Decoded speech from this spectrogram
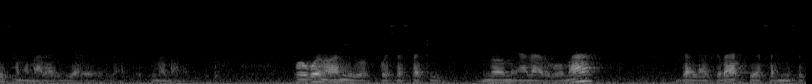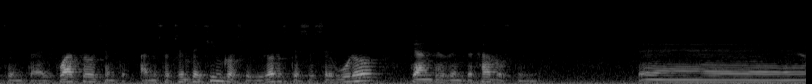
es una maravilla, de verdad, es una maravilla. Pues bueno amigos, pues hasta aquí, no me alargo más, dar las gracias a mis 84, a mis 85 seguidores, que sé seguro que antes de empezar los tenía. Eh,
